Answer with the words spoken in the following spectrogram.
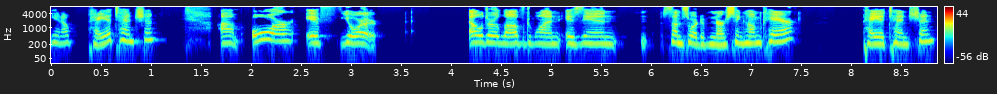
you know pay attention. Um, or if your elder loved one is in some sort of nursing home care pay attention.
